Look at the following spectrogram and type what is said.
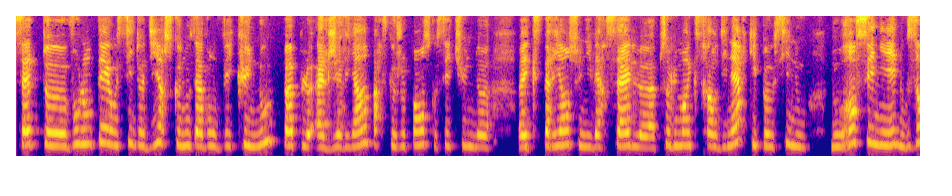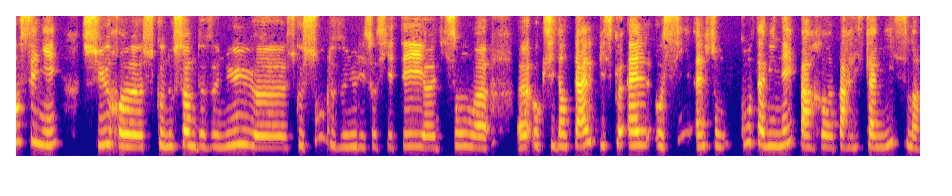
cette euh, volonté aussi de dire ce que nous avons vécu, nous, peuple algérien, parce que je pense que c'est une euh, expérience universelle absolument extraordinaire qui peut aussi nous, renseigner, nous enseigner sur euh, ce que nous sommes devenus, ce que sont devenues les sociétés, disons, occidentales, puisque elles aussi, elles sont contaminées par, l'islamisme,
